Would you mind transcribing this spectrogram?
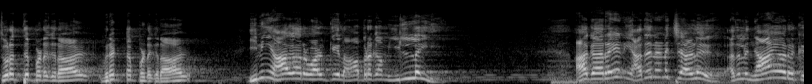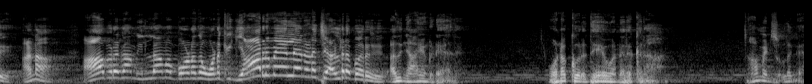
துரத்தப்படுகிறாள் விரட்டப்படுகிறாள். இனி ஆகார் வாழ்க்கையில் ஆபிரகாம் இல்லை. ஆகாரே நீ அதை நினைச்சு அழு. அதுல நியாயம் இருக்கு. ஆனா ஆபிரகாம் இல்லாம போனதை உனக்கு யாருமே இல்லை நினைச்சு அழுற பாரு. அது நியாயம் கிடையாது. உனக்கு ஒரு தேவன் இருக்கிறார். ஆமென் சொல்லுங்க.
